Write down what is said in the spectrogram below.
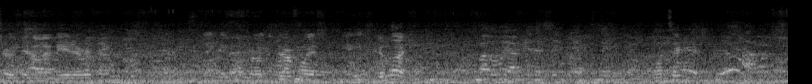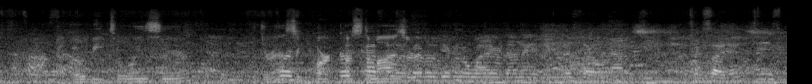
Shows you how I made everything. Good luck. One ticket. OB Toys here. The Jurassic Cup I've customizer. ever given away or done anything with, so it's exciting.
